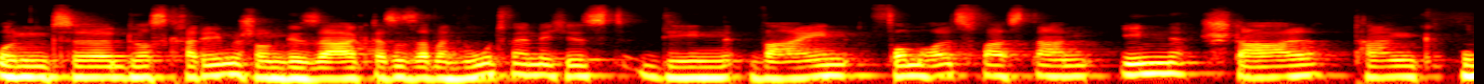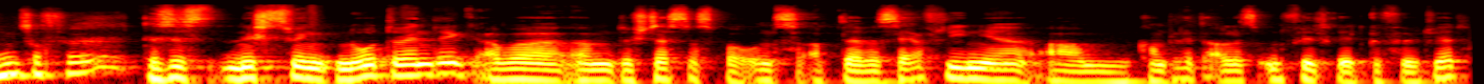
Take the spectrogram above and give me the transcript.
Und äh, du hast gerade eben schon gesagt, dass es aber notwendig ist, den Wein vom Holzfass dann in Stahltank umzufüllen? Das ist nicht zwingend notwendig, aber ähm, durch das, dass bei uns ab der Reservlinie ähm, komplett alles unfiltriert gefüllt wird,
